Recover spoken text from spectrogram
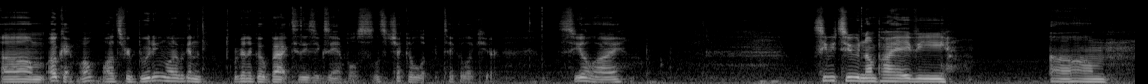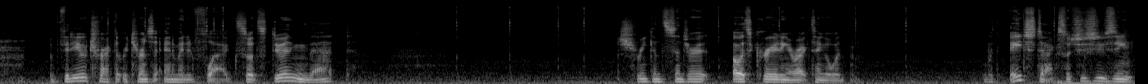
Um, okay, well, while it's rebooting, what are we going to... We're going to go back to these examples. Let's check a look. Take a look here. CLI CV2 NumPy AV um, video track that returns an animated flag. So it's doing that. Shrink and center it. Oh, it's creating a rectangle with with HStack. So it's just using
